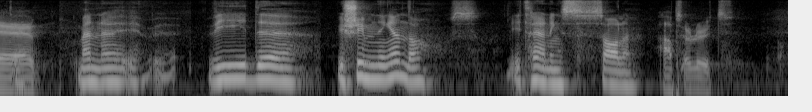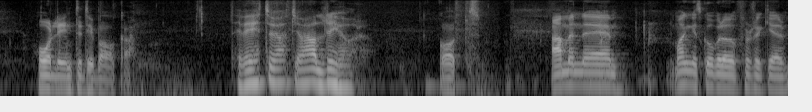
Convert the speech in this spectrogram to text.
Eh, Men eh, vid, eh, vid skymningen då? I träningssalen? absolut. Håll inte tillbaka. Det vet du att jag aldrig gör. Gott. Ja men eh, Magnus går väl och försöker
